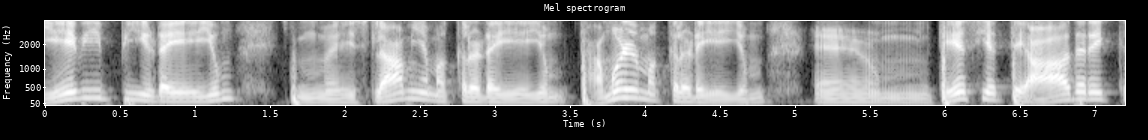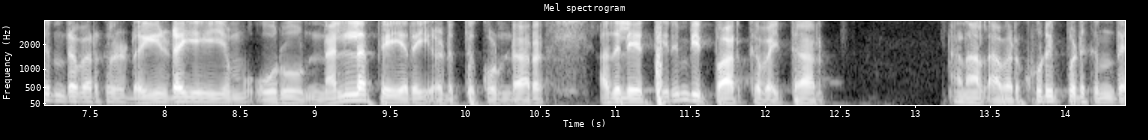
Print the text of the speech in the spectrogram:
ஜேவிபி இடையேயும் இஸ்லாமிய மக்களிடையேயும் தமிழ் மக்களிடையேயும் தேசியத்தை ஆதரிக்கின்றவர்களிடையேயும் ஒரு நல்ல பெயரை எடுத்துக்கொண்டார். அதிலே திரும்பி பார்க்க வைத்தார். ஆனால் அவர் குறிப்பிடுகின்ற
